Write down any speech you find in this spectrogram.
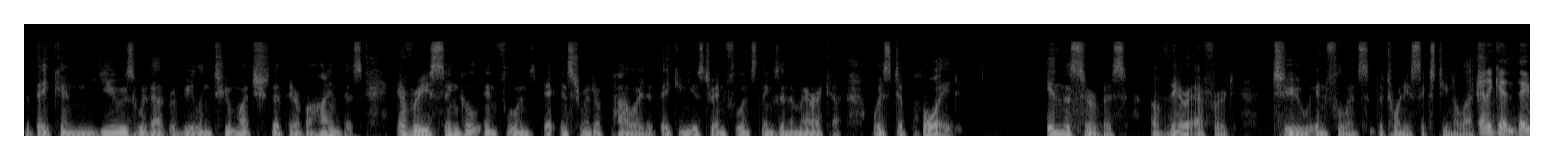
that they can use without revealing too much that they're behind this. Every single influence instrument of power that they can use to influence things in America was deployed in the service of their effort to influence the 2016 election. And again, they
